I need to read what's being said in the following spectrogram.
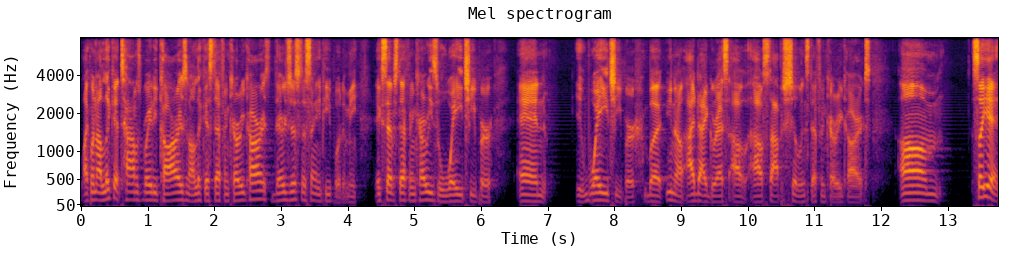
Like when I look at Tom's Brady cards and I look at Stephen Curry cards, they're just the same people to me, except Stephen Curry's way cheaper and way cheaper. But you know, I digress. I'll I'll stop shilling Stephen Curry cards. Um, so yeah,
